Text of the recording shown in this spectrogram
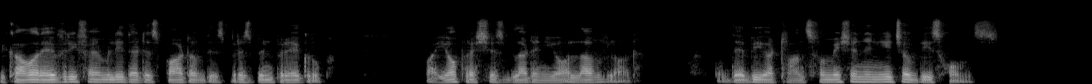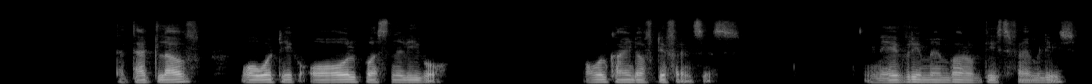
We cover every family that is part of this Brisbane prayer group by your precious blood and your love, Lord, that there be a transformation in each of these homes. That that love overtake all personal ego, all kind of differences. And every member of these families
